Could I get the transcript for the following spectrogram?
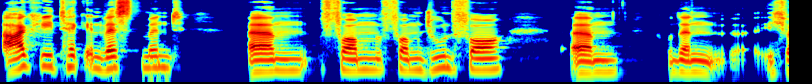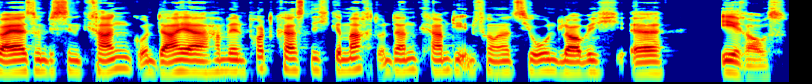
Agri-Tech-Investment vom, vom June-Fonds. Und dann, ich war ja so ein bisschen krank und daher haben wir den Podcast nicht gemacht und dann kam die Information, glaube ich, äh, eh raus.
